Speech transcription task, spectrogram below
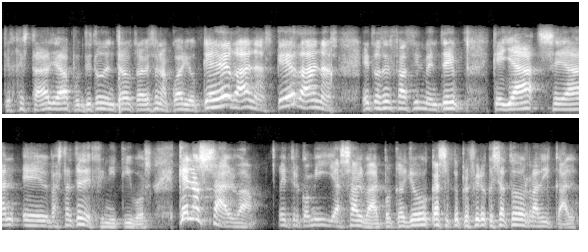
que es que está ya a puntito de entrar otra vez en Acuario. ¡Qué ganas! ¡Qué ganas! Entonces, fácilmente que ya sean eh, bastante definitivos. ¿Qué nos salva? entre comillas, salvar, porque yo casi que prefiero que sea todo radical.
